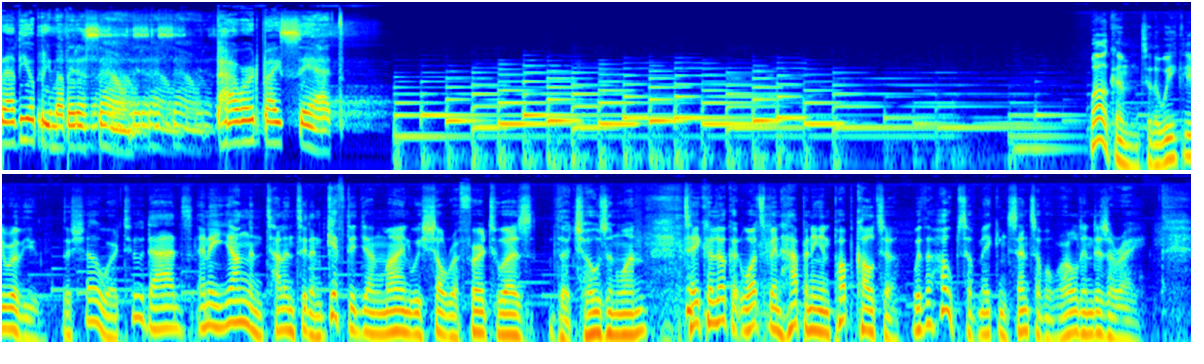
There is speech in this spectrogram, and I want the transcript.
Radio Primavera Sound. Powered by SEAT. Welcome to the Weekly Review, the show where two dads and a young and talented and gifted young mind we shall refer to as the Chosen One take a look at what's been happening in pop culture with the hopes of making sense of a world in disarray.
